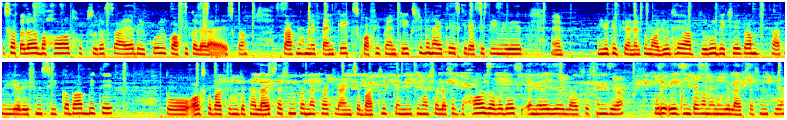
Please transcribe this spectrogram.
इसका कलर बहुत खूबसूरत सा आया बिल्कुल कॉफ़ी कलर आया इसका। साथ में हमने पैनकेक्स कॉफ़ी पैनकेक्स भी बनाए थे। इसकी रेसिपी मेरे यूट्यूब चैनल पर मौजूद है, आप ज़रूर देखिएगा। साथ में ये रेशमी सीख कबाब भी थे। तो और उसके बाद फिर मुझे अपना लाइव सेशन करना था क्लाइंट से बातचीत करनी थी, माशाल्लाह से बहुत ज़बरदस्त मेरा ये लाइव सेशन गया। पूरे एक घंटे का मैंने ये लाइव सेशन किया।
